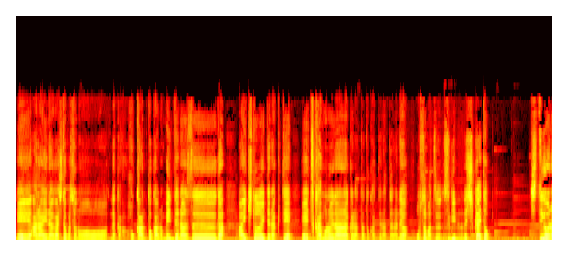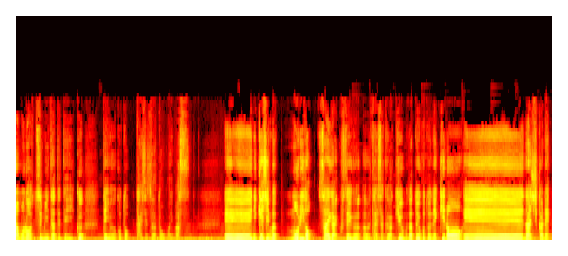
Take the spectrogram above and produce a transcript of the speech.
えー、洗い流しとか、その、なんか保管とかのメンテナンスが行き届いてなくて、えー、使い物にならなくなったとかってなったらね、お粗末すぎるので、しっかりと必要なものを積み立てていくっていうこと、大切だと思います。えー、日経新聞、盛り土災害防ぐ対策が急務だということでね、昨日、えー、何しかね、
